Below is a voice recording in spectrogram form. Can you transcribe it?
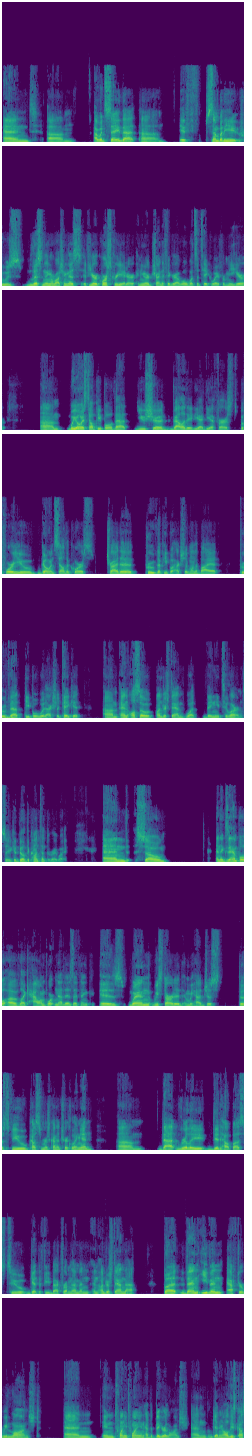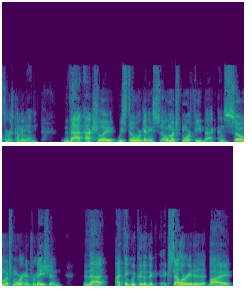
And um, i would say that um, if somebody who's listening or watching this if you're a course creator and you're trying to figure out well what's a takeaway from me here? Um, we always tell people that you should validate the idea first before you go and sell the course. Try to prove that people actually want to buy it prove Mhm. that people would actually take it um, and also understand what they need to learn so you can build the content the right way and so an example of like how important that is i think is when we started and we had just those few customers kind of trickling in um, that really did help us to get the feedback from them and, and understand that but then even after we launched and in 2020 and had the bigger launch and getting all these customers coming in that actually we still were getting so much more feedback and so much more information that i think we could have accelerated it by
